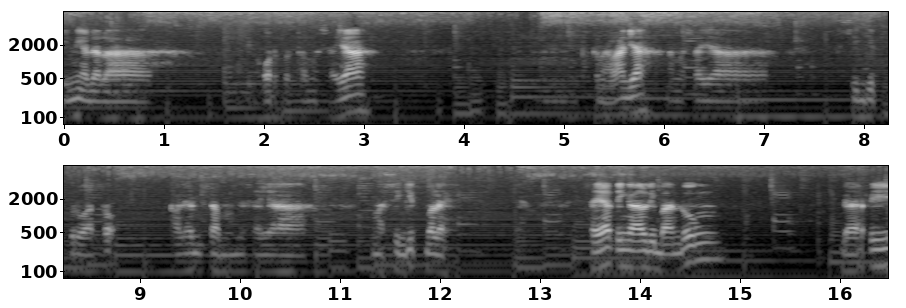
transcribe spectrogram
Ini adalah record pertama saya. Kenalan ya, nama saya Sigit Purwato. Kalian bisa manggil saya Mas Sigit boleh. Saya tinggal di Bandung Dari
